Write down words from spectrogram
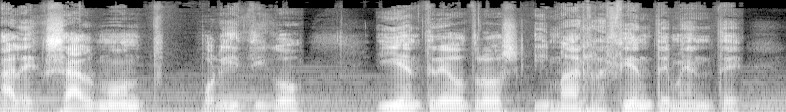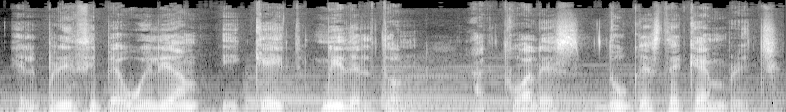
Alex Salmond, político, y entre otros, y más recientemente, el príncipe William y Kate Middleton, actuales duques de Cambridge.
